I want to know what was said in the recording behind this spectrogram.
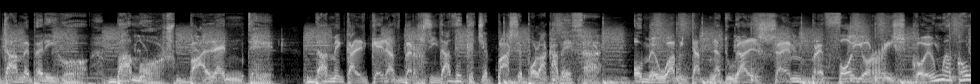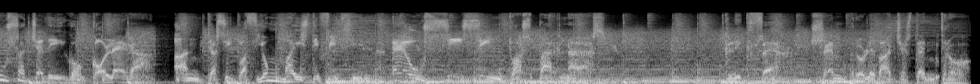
Dame perigo, vamos, valente. Dame calquera adversidade que che pase pola cabeza. O meu hábitat natural sempre foi o risco. E unha cousa che digo, colega Ante a situación máis difícil Eu sí sinto as pernas. Clickfair, sempre o levaches dentro.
